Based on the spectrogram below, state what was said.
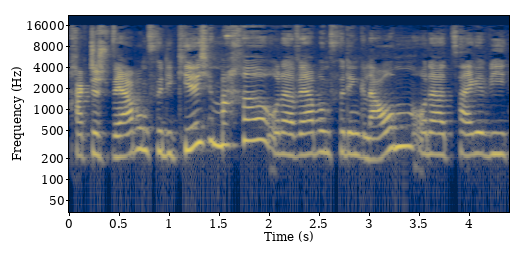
praktisch Werbung für die Kirche mache oder Werbung für den Glauben oder zeige, wie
